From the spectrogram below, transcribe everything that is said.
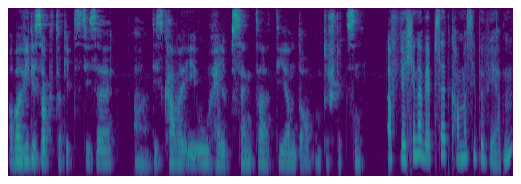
Aber wie gesagt, da gibt es diese Discover EU Help Center, die einen da unterstützen. Auf welcher Website kann man sie bewerben?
